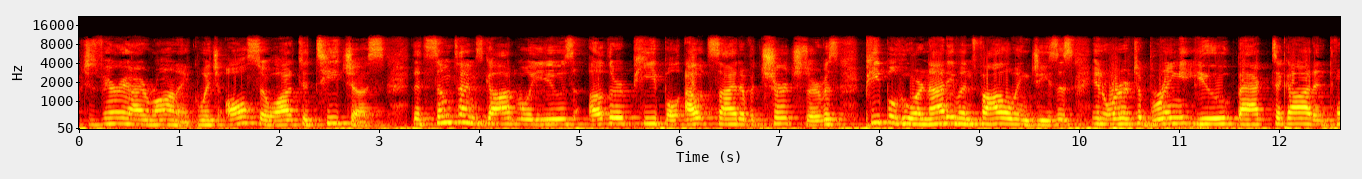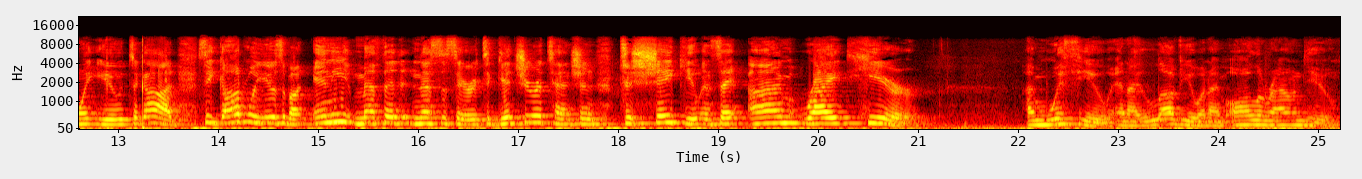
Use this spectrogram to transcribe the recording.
which is very ironic, which also ought to teach us that sometimes God will use other people outside of a church service, people who are not even following Jesus, in order to bring you back to God and point you to God. See, God will use about any method necessary to get your attention, to shake you and say, I'm right here. I'm with you and I love you and I'm all around you.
